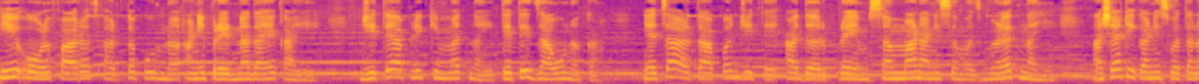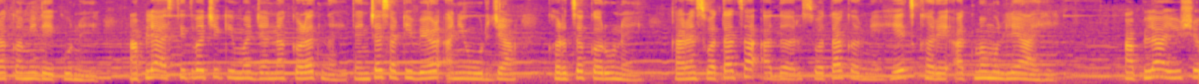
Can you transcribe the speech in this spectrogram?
ही ओळ फारच अर्थपूर्ण आणि प्रेरणादायक आहे. जिथे आपली किंमत नाही तेथे जाऊ नका. याचा अर्थ आपण जिथे आदर प्रेम सन्मान आणि समज मिळत नाही अशा ठिकाणी स्वतःला कमी देखू नये. आपल्या अस्तित्वाची किंमत ज्यांना कळत नाही त्यांच्यासाठी वेळ आणि ऊर्जा खर्च करू नये. कारण स्वतःचा आदर स्वतः करणे हेच खरे आत्ममूल्य आहे. आपलं आयुष्य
